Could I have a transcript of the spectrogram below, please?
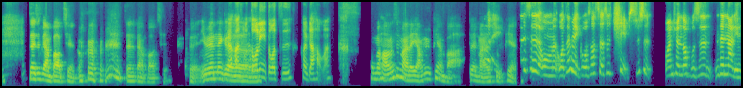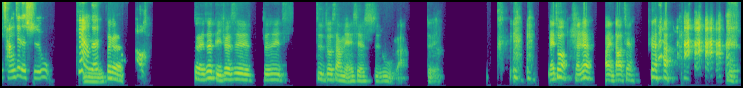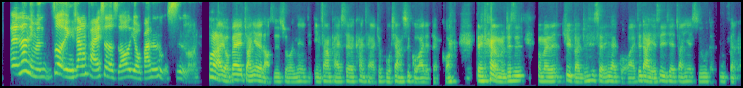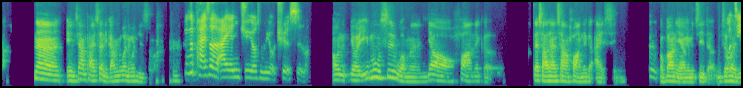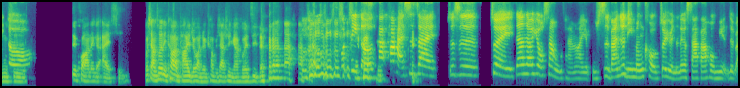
这是非常抱歉哦，真是非常抱歉。对，因为那个什么多力多滋会比较好吗？我们好像是买了洋芋片吧？对，买了薯片。但是我们我在美国时候吃的是 chips，就是完全都不是在那里常见的食物，非常的、嗯、这个哦。对，这的确是就是制作上面一些失误啦。对，没错，承认，导演道歉。哎，那你们做影像拍摄的时候有发生什么事吗？后来有被专业的老师说，那影像拍摄看起来就不像是国外的灯光。对，但我们就是我们的剧本就是设定在国外，这当然也是一些专业失误的部分啦。那影像拍摄，你刚刚问的问题是什么？就是拍摄的 ING 有什么有趣的事吗？哦，有一幕是我们要画那个在沙滩上画那个爱心。嗯，我不知道你还有没有记得，我们最后一幕是是画那个爱心。我想说，你看完《趴》就完全看不下去，应该不会记得。我记得他，他还是在就是最，但是要右上舞台嘛，也不是，反正就离门口最远的那个沙发后面对吧？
